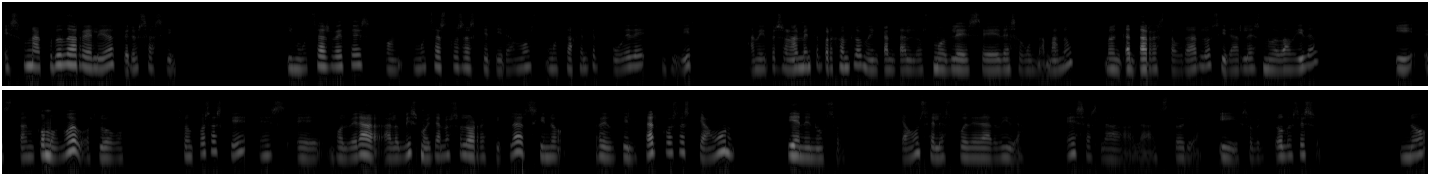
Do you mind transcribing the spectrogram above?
Es una cruda realidad, pero es así. Y muchas veces con muchas cosas que tiramos, mucha gente puede vivir. A mí personalmente, por ejemplo, me encantan los muebles eh, de segunda mano, me encanta restaurarlos y darles nueva vida y están como nuevos luego. Son cosas que es eh, volver a, lo mismo, ya no solo reciclar, sino reutilizar cosas que aún tienen uso, que aún se les puede dar vida. Esa es la, la historia y sobre todo es eso. No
